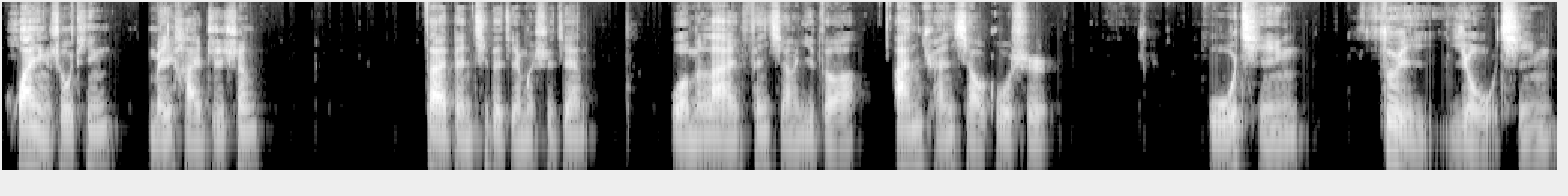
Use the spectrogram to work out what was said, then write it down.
欢迎收听美海之声。在本期的节目时间，我们来分享一则安全小故事：无情最有情。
